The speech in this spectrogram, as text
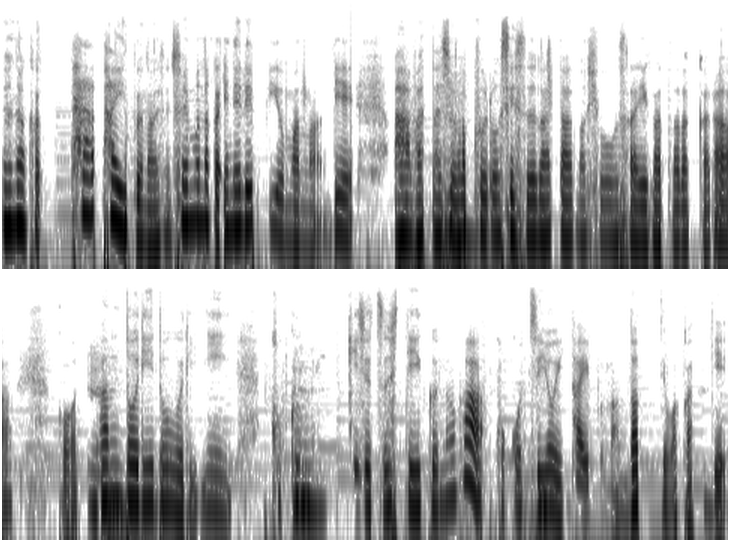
でなんかタタイプなんですね。それもなんか NLP を学んで、あ私はプロセス型の詳細型だから、こううん。段取り通りに克明に記述していくのが心地よいタイプなんだって分かって、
